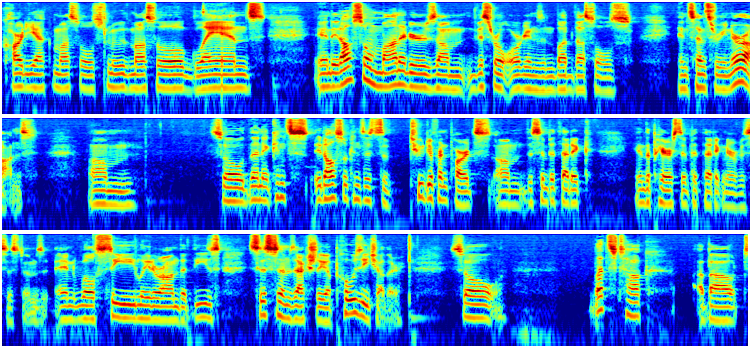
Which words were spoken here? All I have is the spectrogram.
cardiac muscle, smooth muscle, glands and it also monitors um, visceral organs and blood vessels and sensory neurons. Um, so then it cons- it also consists of two different parts, um, the sympathetic and the parasympathetic nervous systems, and we'll see later on that these systems actually oppose each other. So let's talk about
